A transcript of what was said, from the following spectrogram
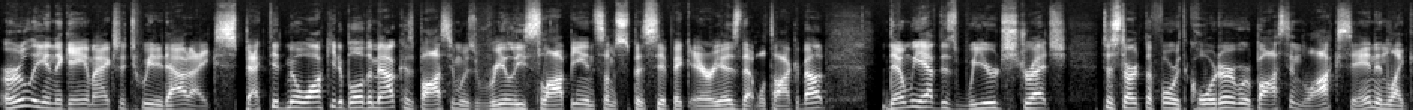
Early in the game, I actually tweeted out I expected Milwaukee to blow them out because Boston was really sloppy in some specific areas that we'll talk about. Then we have this weird stretch to start the fourth quarter where Boston locks in, and like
